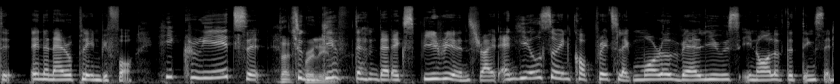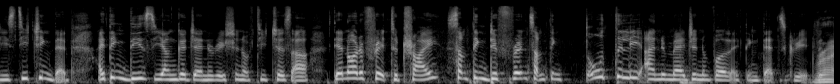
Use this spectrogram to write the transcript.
to, in an aeroplane before," he creates it That's to brilliant. give them that experience, right? And he also incorporates like moral values in all of the things that he's teaching them. I think these younger generation of teachers are they're not afraid to try something different, something totally unimaginable. I think that's great with Right.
